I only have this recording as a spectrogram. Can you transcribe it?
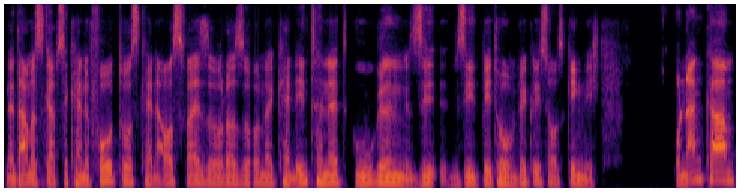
Ne, damals gab es ja keine Fotos, keine Ausweise oder so, ne, kein Internet, googeln, sie, sieht Beethoven wirklich so aus, ging nicht. Und dann kam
